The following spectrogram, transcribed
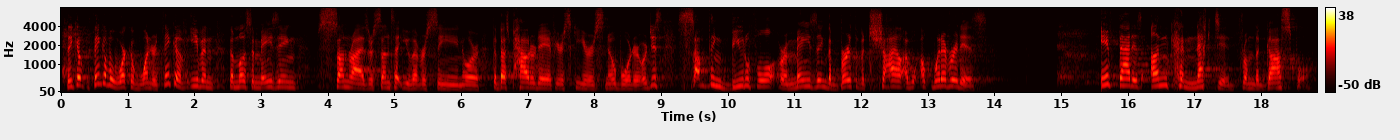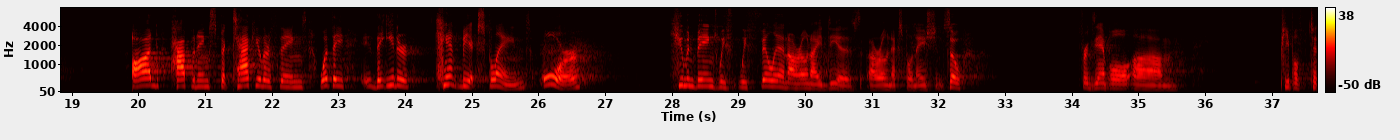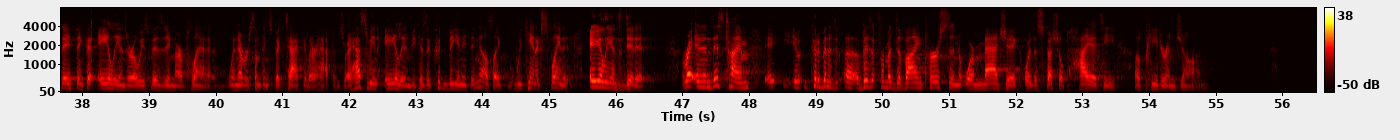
think of, think of a work of wonder. Think of even the most amazing sunrise or sunset you've ever seen, or the best powder day if you're a skier or a snowboarder, or just something beautiful or amazing, the birth of a child, uh, whatever it is if that is unconnected from the gospel, odd happenings, spectacular things, what they, they either can't be explained or human beings, we, we fill in our own ideas, our own explanation. So, for example, um, people today think that aliens are always visiting our planet whenever something spectacular happens, right? It has to be an alien because it couldn't be anything else. Like, we can't explain it. Aliens did it, right? And in this time, it, it could have been a, a visit from a divine person or magic or the special piety of Peter and John.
